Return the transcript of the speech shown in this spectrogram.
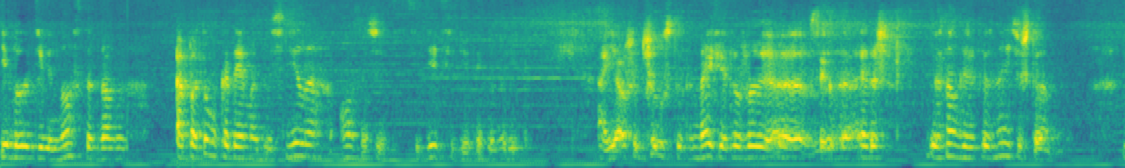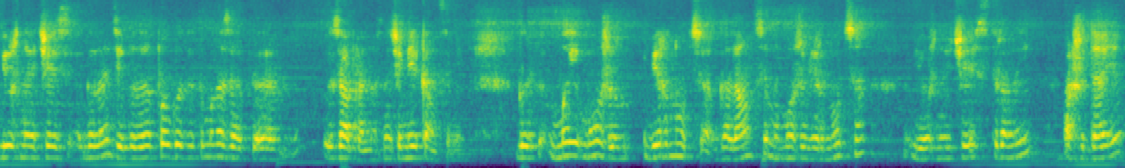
Ей было 92 года. А потом, когда я ему объяснила, он, значит, сидит, сидит и говорит. А я уже чувствую, знаете, это уже... Э, это ж, он говорит, вы знаете, что южная часть Голландии была полгода тому назад э, забрана, значит, американцами. Говорит, мы можем вернуться, голландцы, мы можем вернуться в южную часть страны, ожидая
